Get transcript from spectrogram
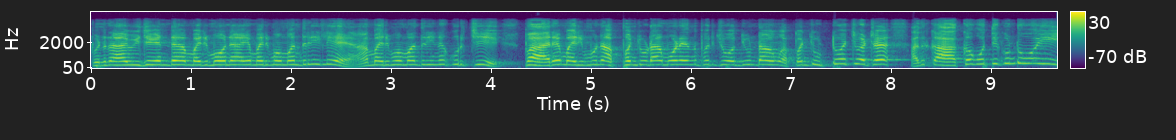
പിണറായി വിജയന്റെ മരുമോനായ മരുമോ മന്ത്രി ഇല്ലേ ആ മരുമോ മന്ത്രിനെ കുറിച്ച് ഇപ്പൊ ആരെ മരുമോൻ അപ്പം ചൂടാൻ പോണേ എന്നിപ്പോ ഒരു ചോദ്യം ഉണ്ടാവും. അപ്പം ചുട്ടു വെച്ചു പക്ഷെ അത് കാക്ക കൊത്തിക്കൊണ്ടുപോയി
